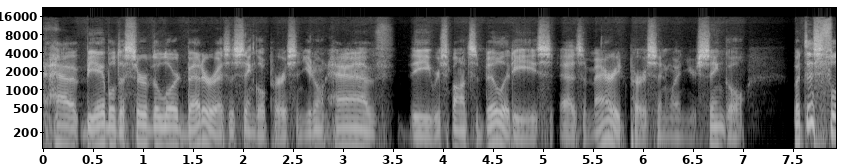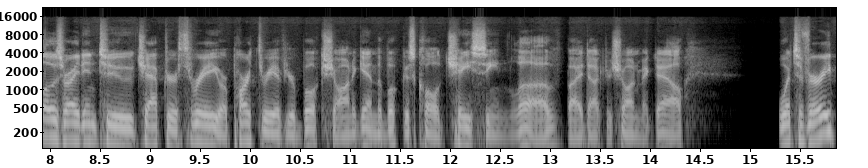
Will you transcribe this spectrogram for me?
have be able to serve the Lord better as a single person. You don't have the responsibilities as a married person when you're single. But this flows right into chapter three or part three of your book, Sean. Again, the book is called Chasing Love by Dr. Sean McDowell. What's very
